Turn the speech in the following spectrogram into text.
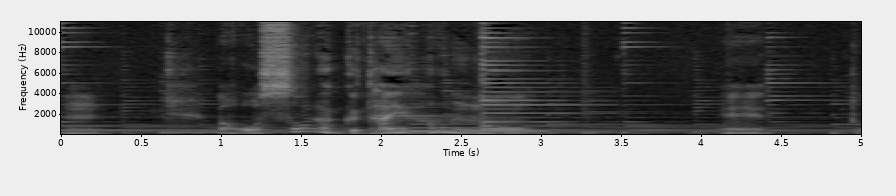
うん。まあおそらく大半のえっ、と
